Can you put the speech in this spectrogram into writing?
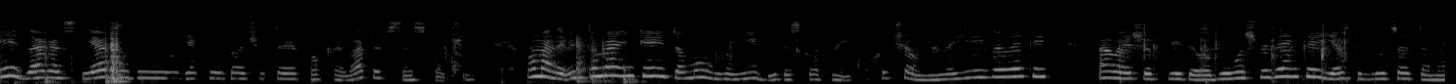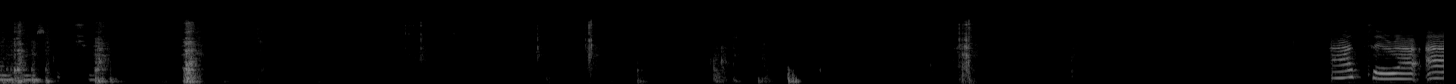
І зараз я буду, як ви бачите, покривати все скотчем. У мене він тоненький, тому мені буде складненько. Хоча в мене є і великий, але щоб відео було швиденьке, я зроблю це тоненьким скотчем. Atera, atera,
